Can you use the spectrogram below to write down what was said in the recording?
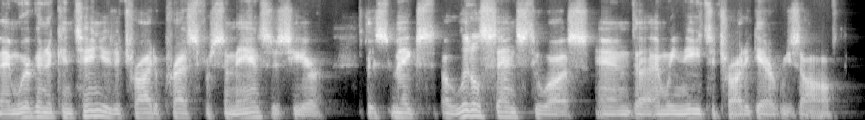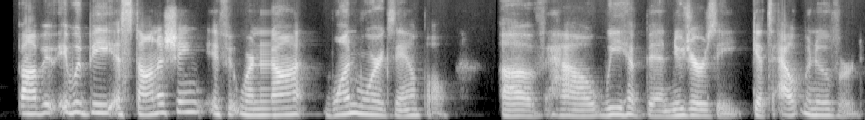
And we're going to continue to try to press for some answers here this makes a little sense to us, and uh, and we need to try to get it resolved. Bob, it would be astonishing if it were not one more example of how we have been. New Jersey gets outmaneuvered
